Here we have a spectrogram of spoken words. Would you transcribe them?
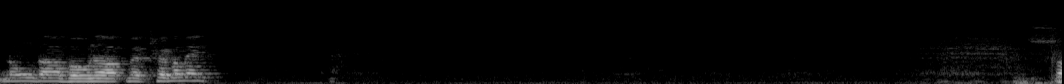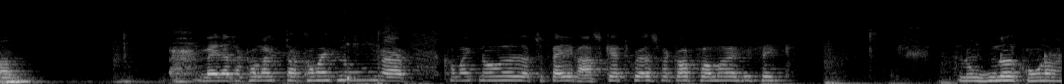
nogen, der er vågnet op med tømmermænd. Så, men at der kommer ikke, der kommer ikke nogen, uh, kommer ikke noget tilbage i raskat. Det kunne ellers være godt for mig, at jeg lige fik nogle 100 kroner.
